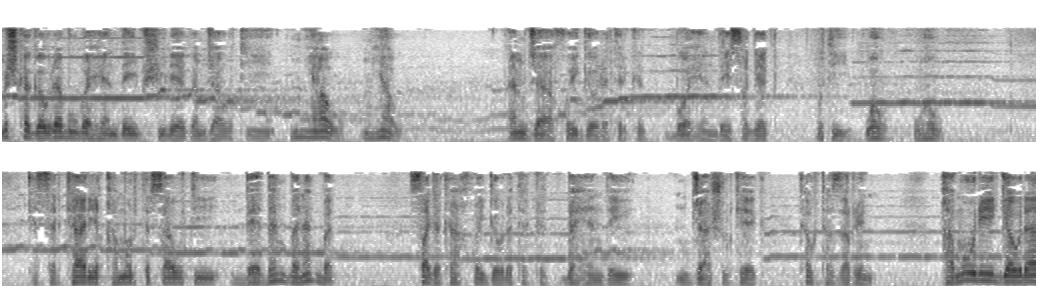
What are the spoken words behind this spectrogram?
مشکە گەورە بوو بە هێندەی پشیلەیەک ئەم جاوتی میاو میاو ئەمجا خۆی گەورەتر کرد بۆ هێندەی سەگێک وتی، وەو، وەو. کە سەرکاری قەموور ترسا وتی، بێدەنگ بە نەگبەت. سەگەکە خۆی گەورەتر کرد بە هێندەی جاشولکەیەک کەوتە زەڕین. قەمووری گەورە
